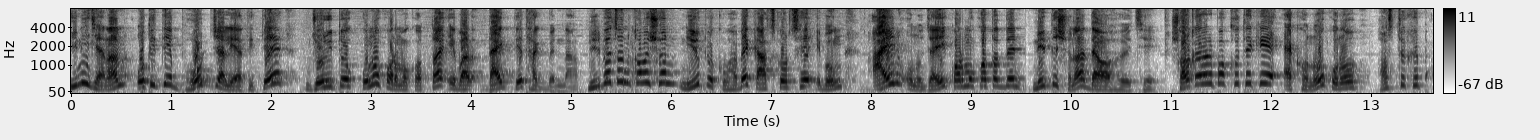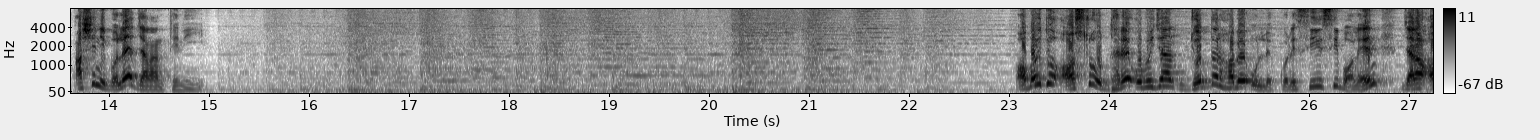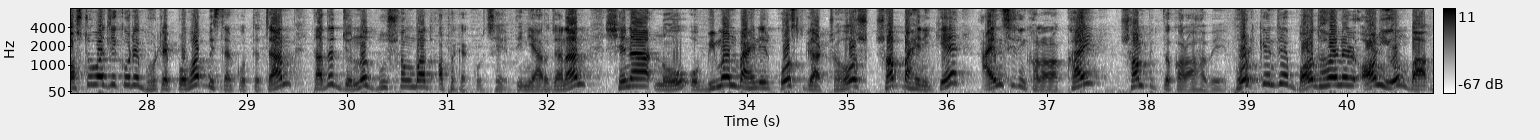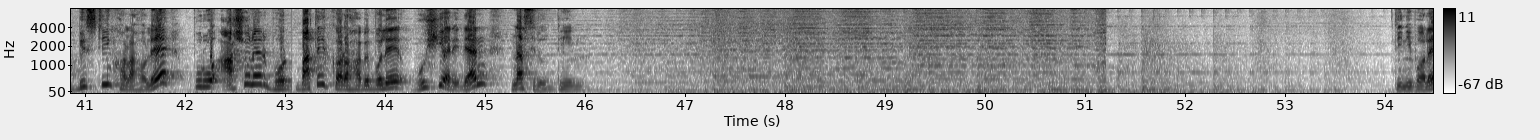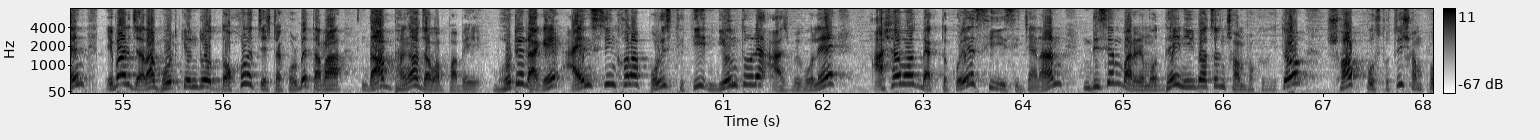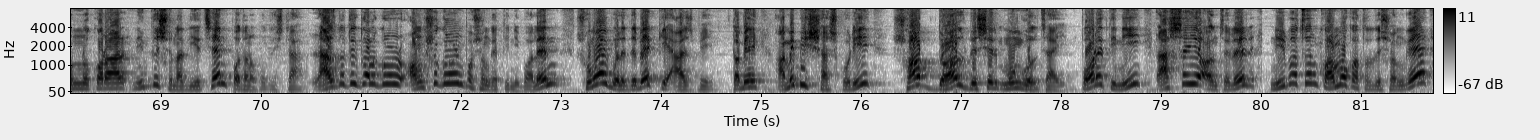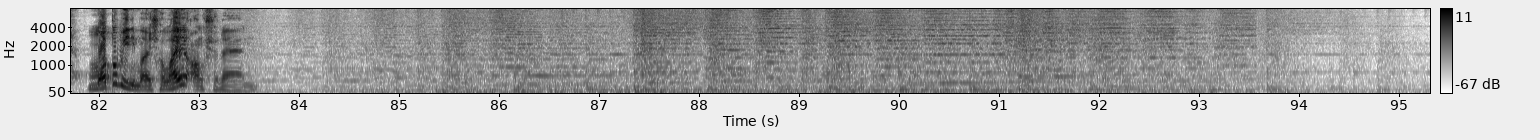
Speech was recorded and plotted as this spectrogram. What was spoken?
তিনি জানান, অতীতে ভোট জালিয়াতিতে জড়িত কোনো কর্মকর্তা এবার দায়িত্বে থাকবেন না। নির্বাচন কমিশন নিরপেক্ষভাবে কাজ করছে এবং আইন অনুযায়ী কর্মকর্তাদের নির্দেশনা দেওয়া হয়েছে। সরকারের পক্ষ থেকে এখনও কোনো হস্তক্ষেপ আসেনি বলে জানান তিনি। অবৈধ অস্ত্র উদ্ধারে অভিযান জোরদার হবে উল্লেখ করে সিইসি বলেন, যারা অস্ত্রবাজি করে ভোটে প্রভাব বিস্তার করতে চান, তাদের জন্য দুঃসংবাদ অপেক্ষা করছে। তিনি আরও জানান, সেনা, নৌ ও বিমান বাহিনীর কোস্ট গার্ড সহ সব বাহিনীকে আইন শৃঙ্খলা রক্ষায় সম্পৃক্ত করা হবে। ভোট কেন্দ্রে বড় ধরনের অনিয়ম বা বিশৃঙ্খলা হলে পুরো আসনের ভোট বাতিল করা হবে বলে হুঁশিয়ারি দেন নাসির উদ্দিন। তিনি বলেন, এবার যারা ভোট কেন্দ্র দখলের চেষ্টা করবে, তারা দাঁত ভাঙা জবাব পাবে। ভোটের আগে আইন শৃঙ্খলা পরিস্থিতি নিয়ন্ত্রণে আসবে বলে আশাবাদ ব্যক্ত করে সিইসি জানান, ডিসেম্বরের মধ্যে নির্বাচন সম্পর্কিত সব প্রস্তুতি সম্পন্ন করার নির্দেশনা দিয়েছেন প্রধান উপদেষ্টা। রাজনৈতিক দলগুলোর অংশগ্রহণ প্রসঙ্গে তিনি বলেন, সময় বলে দেবে কে আসবে। তবে আমি বিশ্বাস করি, সব দল দেশের মঙ্গল চাই। পরে তিনি রাজশাহী অঞ্চলের নির্বাচন কর্মকর্তাদের সঙ্গে মতবিনিময় সভায় অংশ নেন।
